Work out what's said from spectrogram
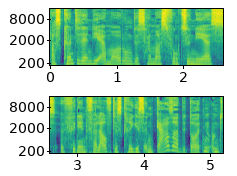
Was könnte denn die Ermordung des Hamas-Funktionärs für den Verlauf des Krieges in Gaza bedeuten und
